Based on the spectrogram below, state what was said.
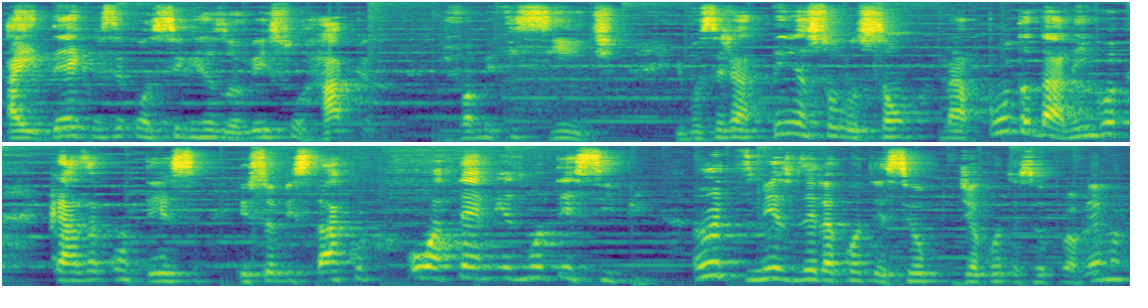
A ideia é que você consiga resolver isso rápido, de forma eficiente, e você já tem a solução na ponta da língua caso aconteça esse obstáculo ou até mesmo antecipe. Antes mesmo dele acontecer, de acontecer o problema,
